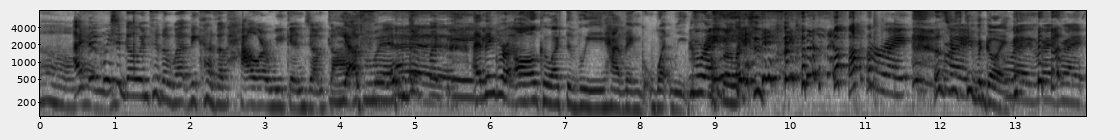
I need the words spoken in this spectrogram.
Oh, I think we should go into the wet because of how our weekend jumped off Yes. with Yes. the fucking. I think we're all collectively having wet weeks. Right. So let's just right. let's just keep it going. Right, right, right.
